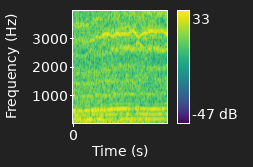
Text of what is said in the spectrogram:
Oh,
